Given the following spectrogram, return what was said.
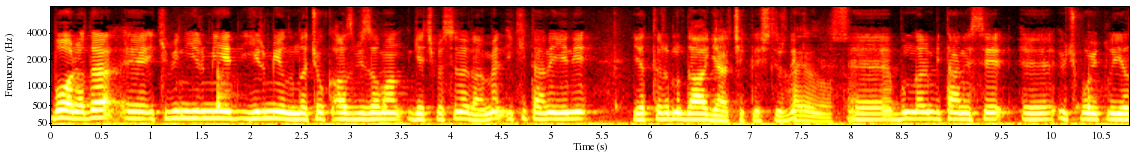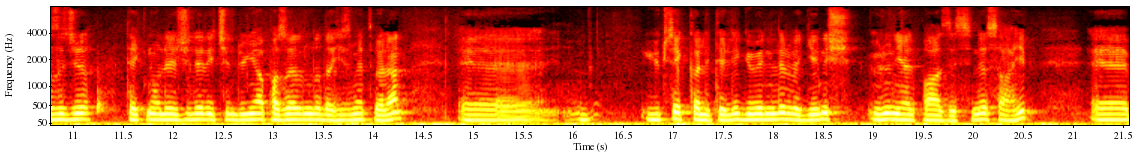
Bu arada e, 2027 20 yılında çok az bir zaman geçmesine rağmen iki tane yeni yatırımı daha gerçekleştirdik. Hayırlı olsun. E, bunların bir tanesi e, üç boyutlu yazıcı teknolojileri için dünya pazarında da hizmet veren e, yüksek kaliteli, güvenilir ve geniş ürün yelpazesine sahip e,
